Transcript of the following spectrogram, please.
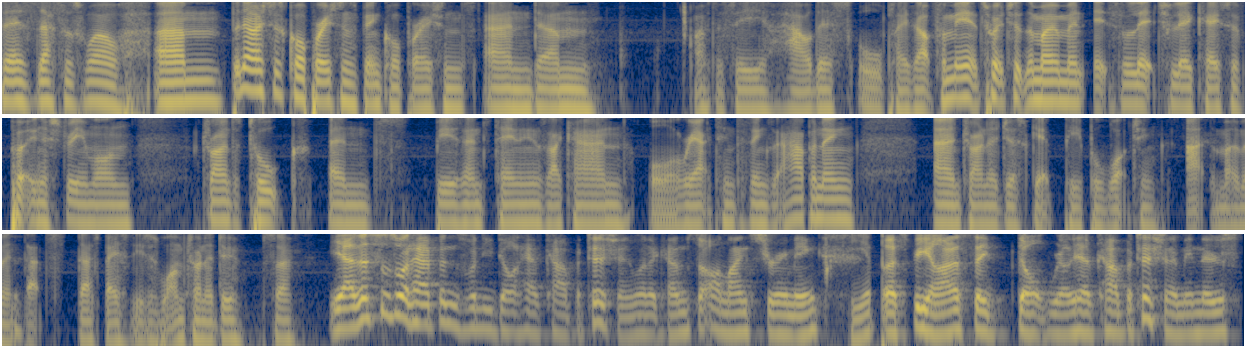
there's that as well. Um, but no, it's just corporations being corporations, and um, I have to see how this all plays out. For me at Twitch at the moment, it's literally a case of putting a stream on, trying to talk and be as entertaining as I can, or reacting to things that are happening, and trying to just get people watching. At the moment, that's that's basically just what I'm trying to do. So. Yeah, this is what happens when you don't have competition when it comes to online streaming. Yep. Let's be honest, they don't really have competition. I mean, there's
